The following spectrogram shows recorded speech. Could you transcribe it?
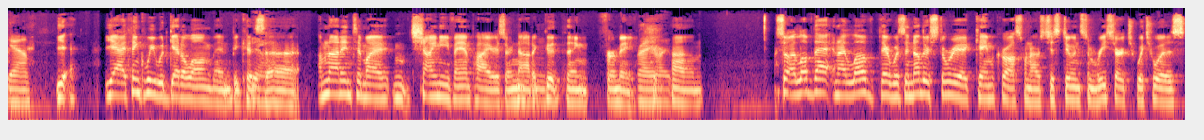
yeah. Yeah, yeah. I think we would get along then because Yeah. uh, I'm not into my shiny vampires. Are not a good thing for me. Right. Right. Um, so I love that, and I love there was another story I came across when I was just doing some research, which was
